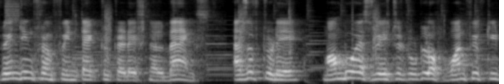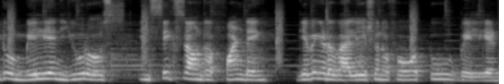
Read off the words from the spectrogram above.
ranging from fintech to traditional banks. As of today, Mambu has raised a total of 152 million euros in six rounds of funding, giving it a valuation of over $2 billion.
